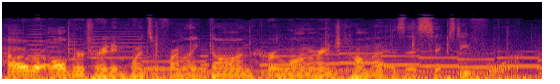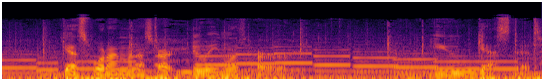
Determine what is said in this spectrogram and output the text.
However, all of her training points are finally gone. Her long range combat is a 64. Guess what I'm gonna start doing with her? You guessed it.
